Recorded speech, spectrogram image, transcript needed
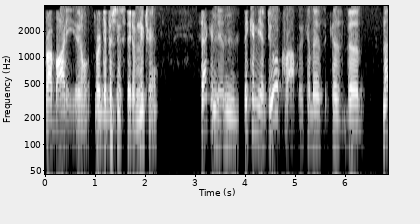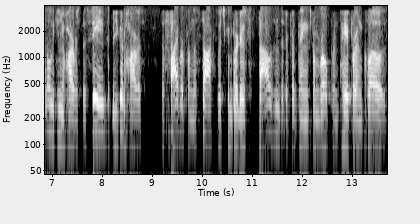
for our body, you know, for Mm-hmm. a deficient state of nutrients. 2nd Mhm. is it can be a dual crop because because the not only can you harvest the seeds, but you can harvest the fiber from the stalks, which can produce thousands of different things from rope and paper and clothes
